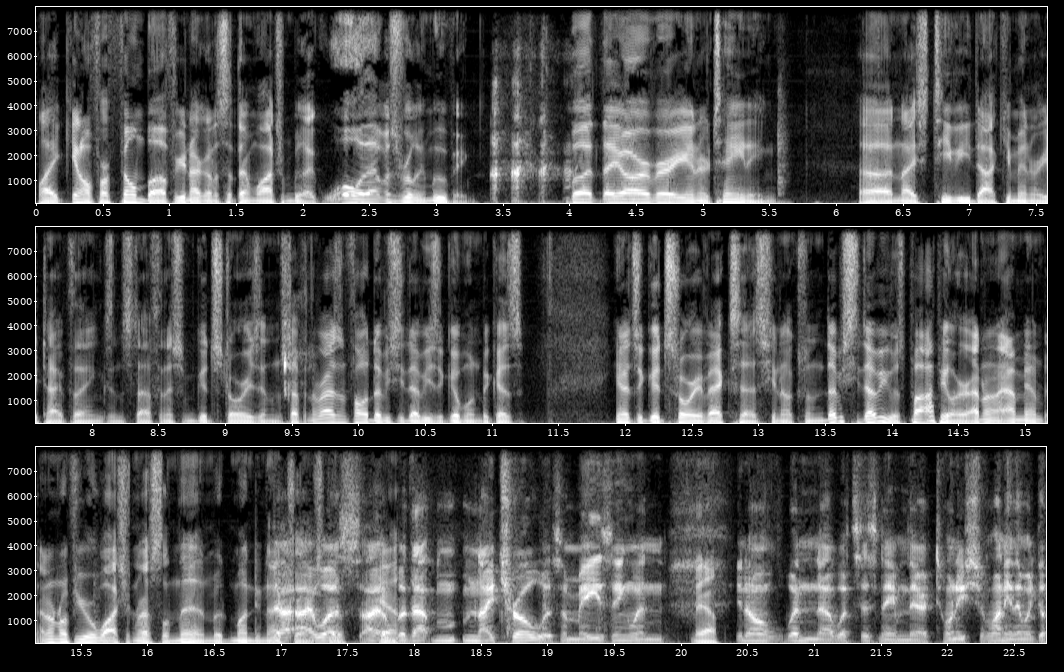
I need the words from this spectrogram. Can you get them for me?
Like you know, for a film buff, you're not going to sit there and watch them and be like, "Whoa, that was really moving," but they are very entertaining. Uh, nice TV documentary type things and stuff, and there's some good stories in them and stuff. And the Rise and Fall of WCW is a good one because know, it's a good story of excess. You know, 'cause when WCW was popular, I don't know. I mean, I don't know if you were watching wrestling then, but Monday Night Yeah, I was. I, Yeah. but that Nitro was amazing when, Yeah. you know, when uh, what's his name there, Tony Schiavone. Then we'd go,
